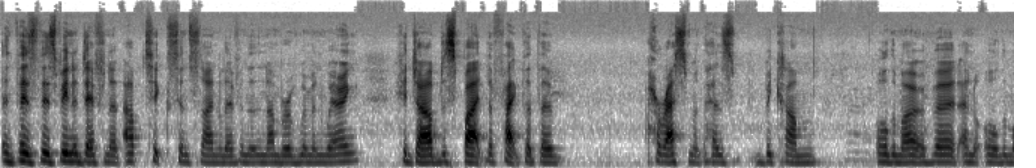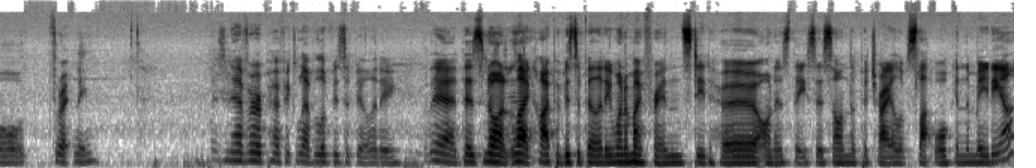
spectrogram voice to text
there's, there's been a definite uptick since 9 11 in the number of women wearing hijab, despite the fact that the harassment has become all the more overt and all the more threatening. There's never a perfect level of visibility. Yeah, there's not like hyper visibility. One of my friends did her honours thesis on the portrayal of slutwalk in the media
